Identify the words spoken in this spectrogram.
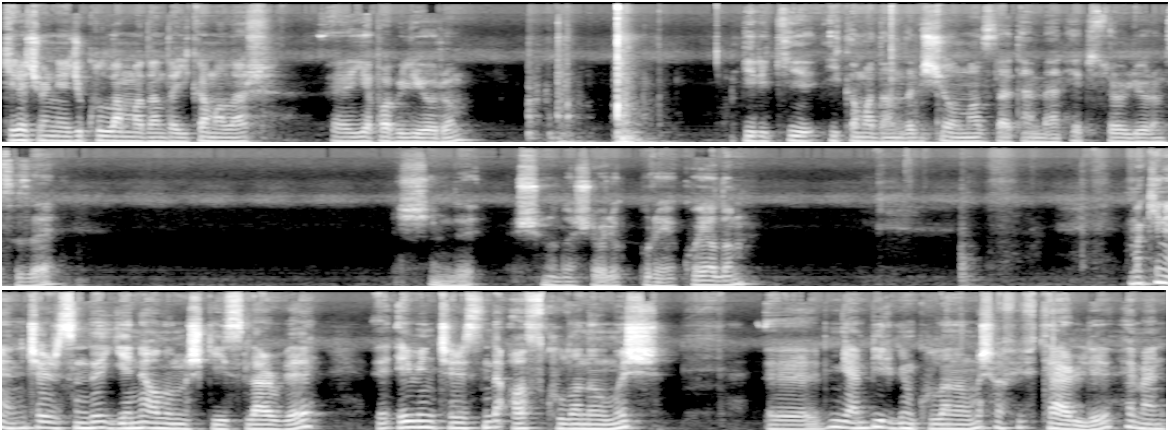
kireç önleyici kullanmadan da yıkamalar e, yapabiliyorum. Bir iki yıkamadan da bir şey olmaz zaten ben hep söylüyorum size. Şimdi şunu da şöyle buraya koyalım. Makinenin içerisinde yeni alınmış giysiler ve e, evin içerisinde az kullanılmış e, yani bir gün kullanılmış hafif terli hemen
